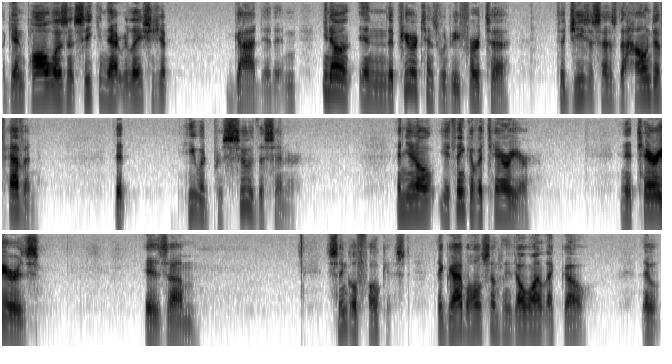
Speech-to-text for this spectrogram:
Again, Paul wasn't seeking that relationship. God did it. And, you know, and the Puritans would refer to, to Jesus as the hound of heaven, that he would pursue the sinner. And, you know, you think of a terrier, and a terrier is is um, single focused. They grab a hold of something they don't want to let go. They'll,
